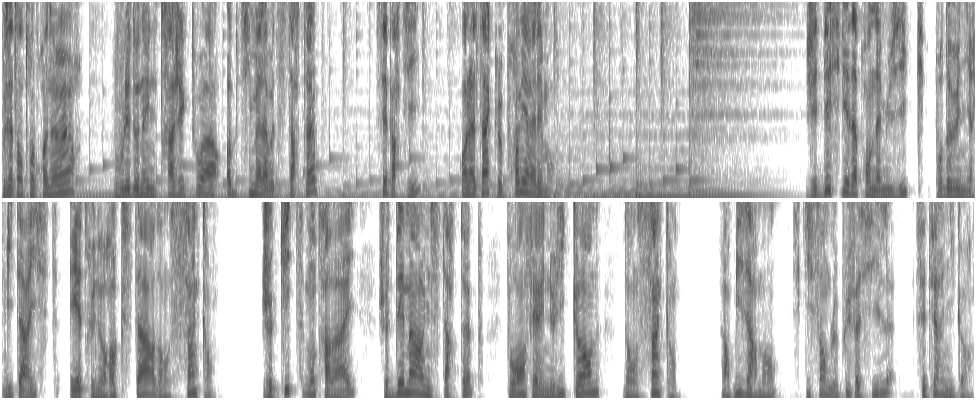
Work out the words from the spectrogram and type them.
Vous êtes entrepreneur Vous voulez donner une trajectoire optimale à votre startup C'est parti, on attaque le premier élément. J'ai décidé d'apprendre la musique pour devenir guitariste et être une rockstar dans 5 ans. Je quitte mon travail, je démarre une startup pour en faire une licorne dans 5 ans. Alors bizarrement, ce qui semble le plus facile, c'est de faire une licorne.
